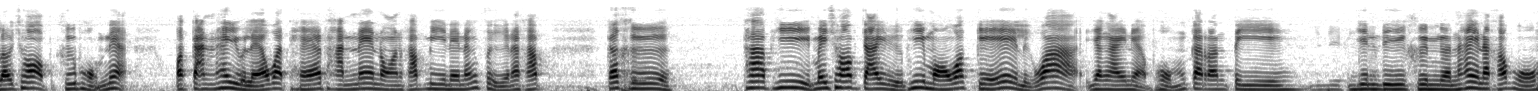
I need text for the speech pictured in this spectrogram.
แล้วชอบคือผมเนี่ย ประกันให้อยู่แล้วว่าแท้ทันแน่นอนครับ มีในหนังสือนะครับ ก็คือ ถ้าพี่ไม่ชอบใจหรือพี่มองว่าเก๊หรือว่ายังไงเนี่ย ผมการันตียินดียินดีคืนเงินให้นะครับ ผม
